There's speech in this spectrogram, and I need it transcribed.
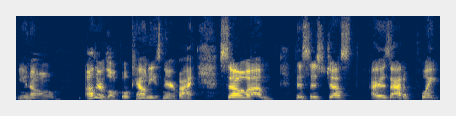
you know other local counties nearby so um, this is just I was at a point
